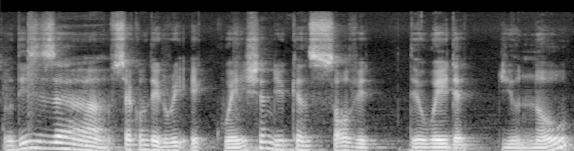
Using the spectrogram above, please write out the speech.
So this is a second degree equation. You can solve it the way that you know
